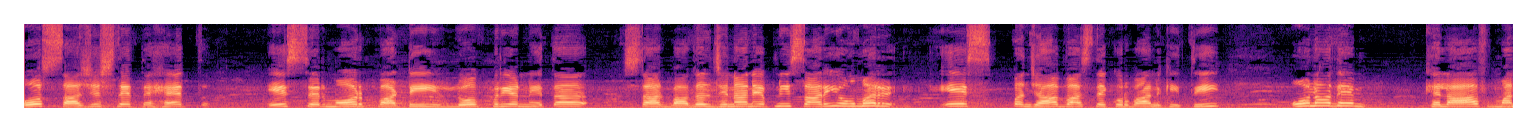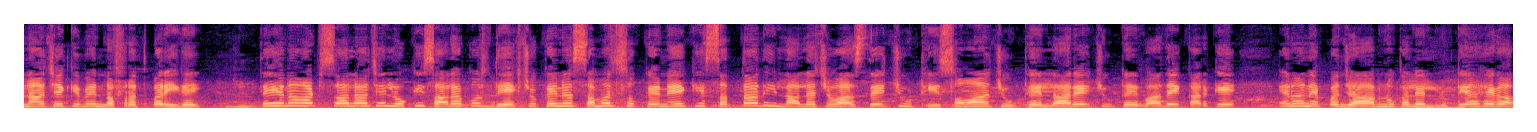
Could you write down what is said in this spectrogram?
ਉਸ ਸਾਜ਼ਿਸ਼ ਦੇ ਤਹਿਤ ਇਸ ਸਿਰਮੌਰ ਪਾਰਟੀ ਲੋਕਪ੍ਰਿਯ ਨੇਤਾ ਸਰ ਬਾਦਲ ਜਿਨ੍ਹਾਂ ਨੇ ਆਪਣੀ ਸਾਰੀ ਉਮਰ ਇਸ ਪੰਜਾਬ ਵਾਸਤੇ ਕੁਰਬਾਨ ਕੀਤੀ ਉਹਨਾਂ ਦੇ ਖਿਲਾਫ ਮਨਾਂ 'ਚ ਕਿਵੇਂ ਨਫ਼ਰਤ ਭਰੀ ਗਈ। ਤੇ ਇਹਨਾਂ 8 ਸਾਲਾਂ 'ਚ ਲੋਕੀ ਸਾਰਾ ਕੁਝ ਦੇਖ ਚੁੱਕੇ ਨੇ ਸਮਝ ਚੁੱਕੇ ਨੇ ਕਿ ਸੱਤਾ ਦੀ ਲਾਲਚ ਵਾਸਤੇ ਝੂਠੀ ਸੌਹਾਂ ਝੂਠੇ ਲਾਰੇ ਝੂਠੇ ਵਾਅਦੇ ਕਰਕੇ ਇਹਨਾਂ ਨੇ ਪੰਜਾਬ ਨੂੰ ਕੱਲੇ ਲੁੱਟਿਆ ਹੈਗਾ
